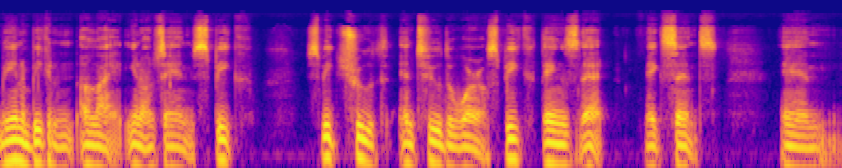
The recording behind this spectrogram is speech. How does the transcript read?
being a beacon of light, you know what I'm saying? Speak, speak truth into the world. Speak things that make sense. And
